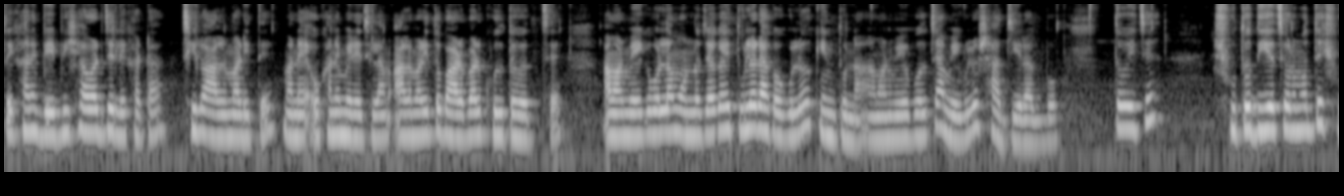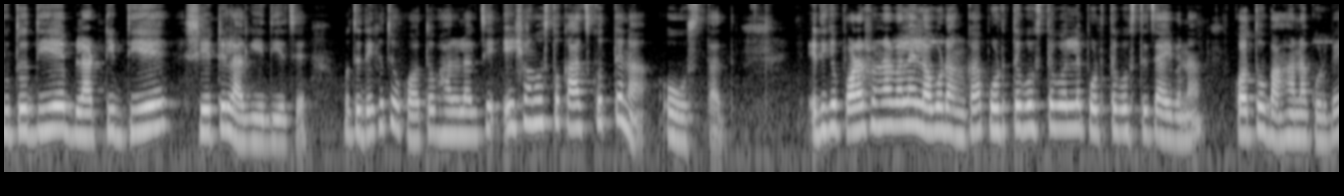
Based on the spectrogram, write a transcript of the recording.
তো এখানে বেবি শাওয়ার যে লেখাটা ছিল আলমারিতে মানে ওখানে মেরেছিলাম। আলমারি তো বারবার খুলতে হচ্ছে। আমার মেয়েকে বললাম, অন্য জায়গায় তুলে রাখো ওগুলো। কিন্তু না, আমার মেয়ে বলছে, আমি এগুলো সাজিয়ে রাখব। তো ওই যে সুতো দিয়েছে ওর মধ্যে, সুতো দিয়ে ব্লাড টিপ দিয়ে সেটে লাগিয়ে দিয়েছে। বলতে দেখেছ কত ভালো লাগছে? এই সমস্ত কাজ করতে না? ও ওস্তাদ, এদিকে পড়াশোনার বেলায় লবডাঙ্কা পড়তে বসতে বললে পড়তে বসতে চাইবে না, কত বাহানা করবে?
